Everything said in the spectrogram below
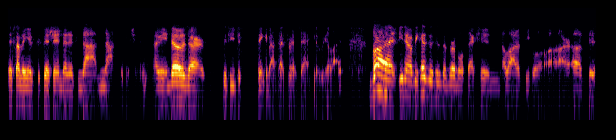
if something is sufficient, then it's not not sufficient. I mean, those are if you just think about that for a sec, you'll realize. But you know, because this is the verbal section, a lot of people are of this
